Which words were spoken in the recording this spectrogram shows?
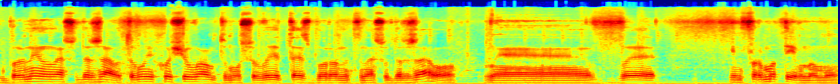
боронили нашу державу. Тому і хочу вам, тому що ви теж бороните нашу державу е, в інформативному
